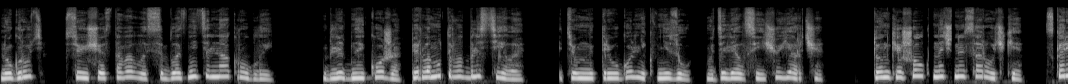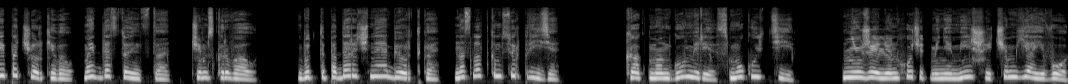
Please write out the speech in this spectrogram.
но грудь все еще оставалась соблазнительно округлой. Бледная кожа перламутрово блестела, и темный треугольник внизу выделялся еще ярче. Тонкий шелк ночной сорочки скорее подчеркивал мои достоинства, чем скрывал, будто подарочная обертка на сладком сюрпризе. Как Монгомери смог уйти? Неужели он хочет меня меньше, чем я его?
